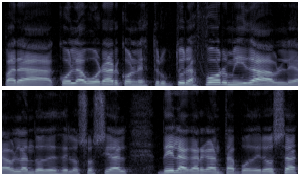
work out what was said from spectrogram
para colaborar con la estructura formidable, hablando desde lo social, de la Garganta Poderosa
